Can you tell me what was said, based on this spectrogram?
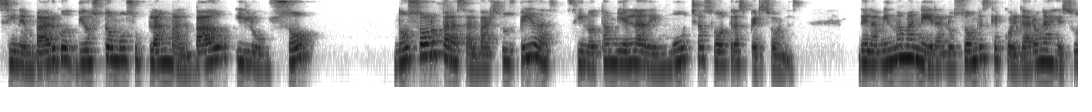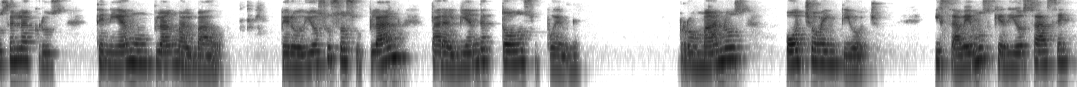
Sin embargo, Dios tomó su plan malvado y lo usó no solo para salvar sus vidas, sino también la de muchas otras personas. De la misma manera, los hombres que colgaron a Jesús en la cruz tenían un plan malvado, pero Dios usó su plan para el bien de todo su pueblo. Romanos 8:28. Y sabemos que Dios hace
